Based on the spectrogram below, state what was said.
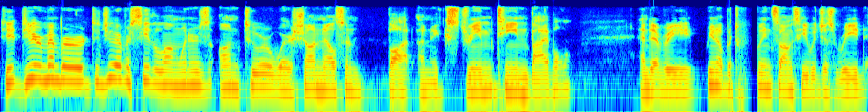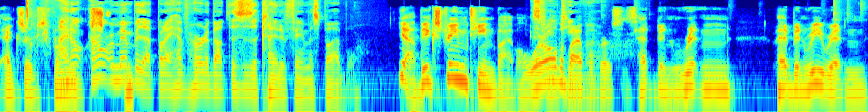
do, do you remember? Did you ever see the Long Winters on tour where Sean Nelson bought an Extreme Teen Bible? and every you know between songs he would just read excerpts from. I don't I don't remember that, but I have heard about this is a kind of famous Bible. Yeah, the Extreme Teen Bible, Extreme where all the Bible, Bible, verses had been written, had been rewritten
